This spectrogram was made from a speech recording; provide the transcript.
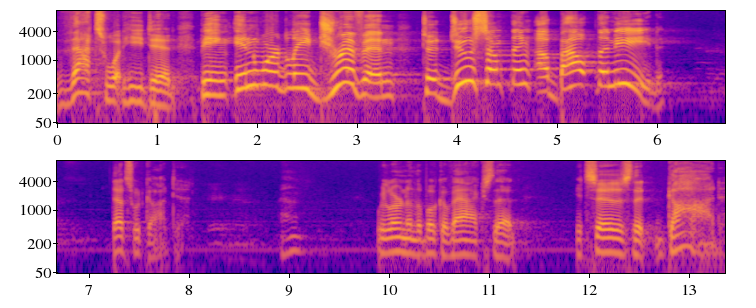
That's what he did, being inwardly driven to do something about the need. That's what God did. Amen. We learn in the book of Acts that it says that God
